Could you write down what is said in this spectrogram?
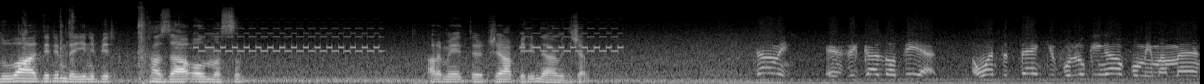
dua ederim de yeni bir kaza olmasın. Aramaya cevap vereyim devam edeceğim. Tommy, it's Ricardo Diaz. I want to thank you for looking out for me, my man.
